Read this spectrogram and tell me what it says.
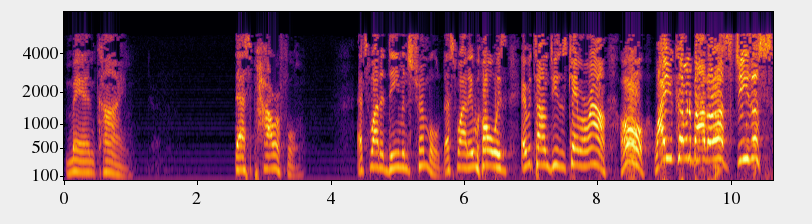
mankind. That's powerful. That's why the demons trembled. That's why they were always, every time Jesus came around, oh, why are you coming to bother us, Jesus?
